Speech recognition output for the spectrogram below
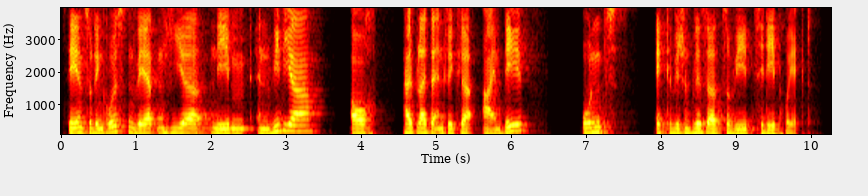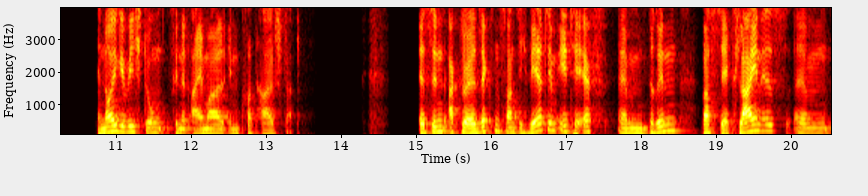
zählen zu den größten Werten hier neben Nvidia auch Halbleiterentwickler AMD und Activision Blizzard sowie CD Projekt. Eine Neugewichtung findet einmal im Quartal statt. Es sind aktuell 26 Werte im ETF ähm, drin, was sehr klein ist, ähm,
